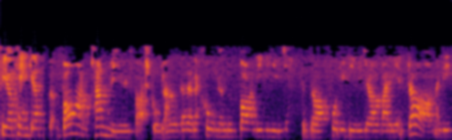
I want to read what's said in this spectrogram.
För jag tänker att barn kan vi ju i förskolan och den relationen med barn, det är vi ju jättebra på. Det är det vi gör varje dag. Men det,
